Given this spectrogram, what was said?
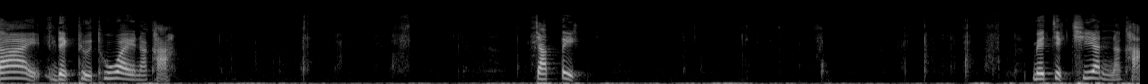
ได้เด็กถือถ้วยนะคะ จัตติกเมจิกเชียนนะคะ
